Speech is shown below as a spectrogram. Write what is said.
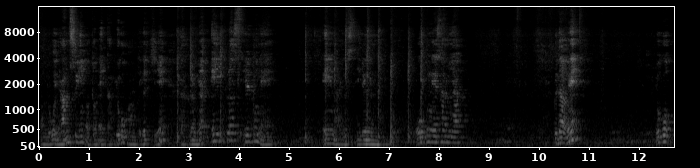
어, 요거 양수인 어떤 A값 요거 구하면 되겠지. 자 그러면 A 플러스 1분의 a 마이너스 1은 5분의 3이야. 그 다음에 요거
